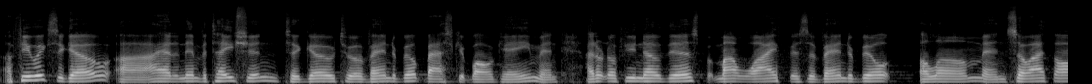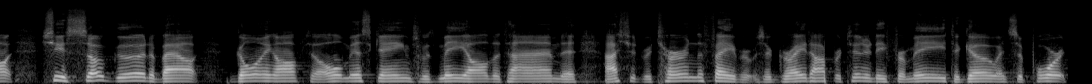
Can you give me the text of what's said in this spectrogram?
A few weeks ago, uh, I had an invitation to go to a Vanderbilt basketball game. And I don't know if you know this, but my wife is a Vanderbilt alum. And so I thought she is so good about going off to Ole Miss games with me all the time that I should return the favor. It was a great opportunity for me to go and support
